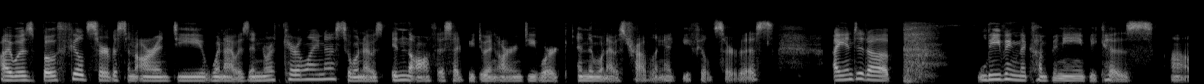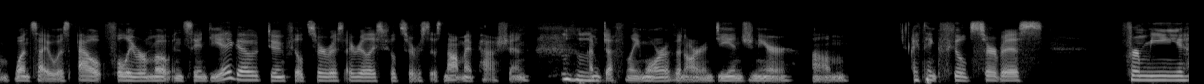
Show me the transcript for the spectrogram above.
I was both field service and R&D when I was in North Carolina. So when I was in the office, I'd be doing R&D work. And then when I was traveling, I'd be field service. I ended up leaving the company because um, once I was out fully remote in San Diego doing field service, I realized field service is not my passion. Mhm. I'm definitely more of an R&D engineer. Um, I think field service, for me,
